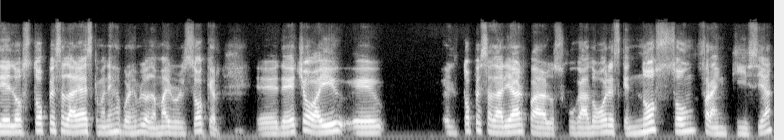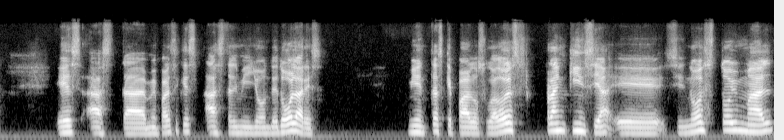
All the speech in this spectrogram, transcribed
de los topes salariales que maneja, por ejemplo, la Major Soccer. Eh, de hecho, ahí eh, el tope salarial para los jugadores que no son franquicia es hasta, me parece que es hasta el millón de dólares. Mientras que para los jugadores franquicia, eh, si no estoy mal,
